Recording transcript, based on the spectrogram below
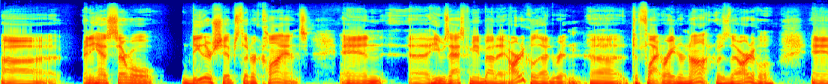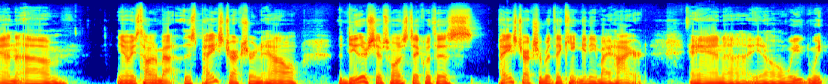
uh, and he has several dealerships that are clients, and uh, he was asking me about an article that I'd written uh, to Flat Rate or Not was the article, and um, you know he's talking about this pay structure and how the dealerships want to stick with this pay structure, but they can't get anybody hired, and uh, you know we we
